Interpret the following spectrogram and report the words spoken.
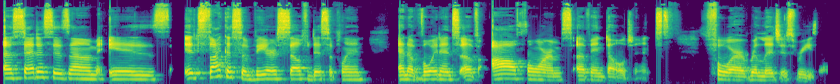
asceticism is it's like a severe self-discipline and avoidance of all forms of indulgence for religious reasons.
